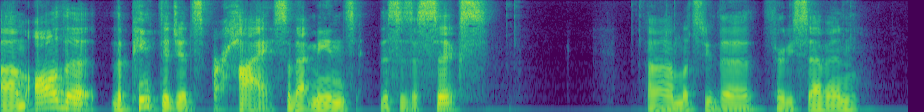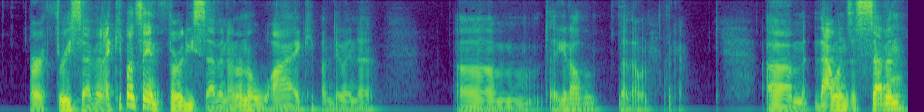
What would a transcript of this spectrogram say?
Um, all the the pink digits are high, so that means this is a six. Um, let's do the 37 or 37. I keep on saying 37. I don't know why I keep on doing that. Um, did I get all of them? No, that one. Okay. Um, that one's a seven.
